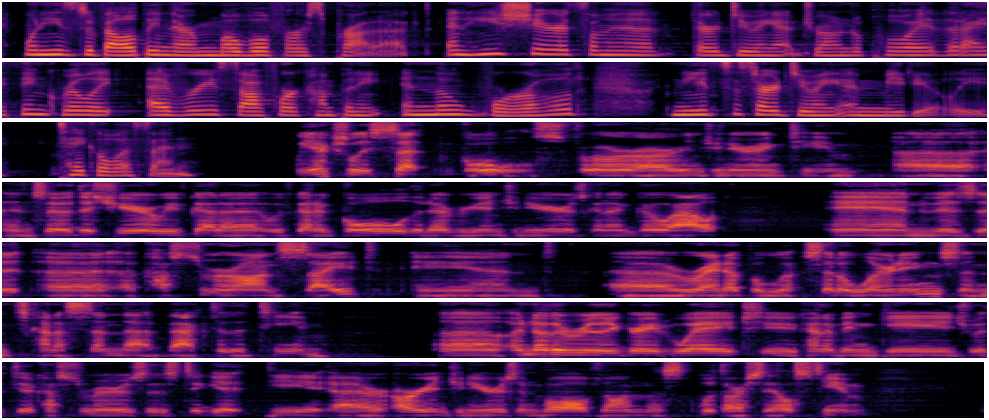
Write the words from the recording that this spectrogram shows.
when he's developing their mobile first product. And he shared something that they're doing at Drone Deploy that I think really every software company in the world needs to start doing immediately. Take a listen we actually set goals for our engineering team. Uh, and so this year we've got a we've got a goal that every engineer is going to go out and visit a, a customer on site and uh, write up a set of learnings and kind of send that back to the team. Uh, another really great way to kind of engage with your customers is to get the our, our engineers involved on this with our sales team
